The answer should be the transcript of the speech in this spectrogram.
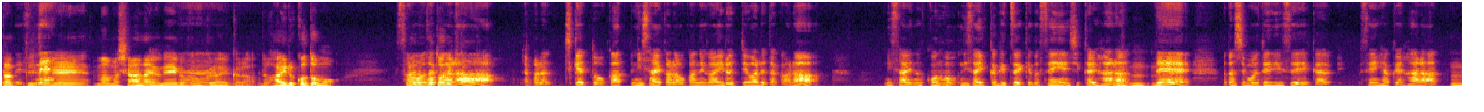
たっていうね。ですまあまあしゃあないよね映画館暗いから。から入ることも入ることはできたのだかだからチケットを買って2歳からお金がいるって言われたから2歳の子の2歳1ヶ月やけど1,000円しっかり払って、うんうんうん。私もテディスエから1,100円払って、うん、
